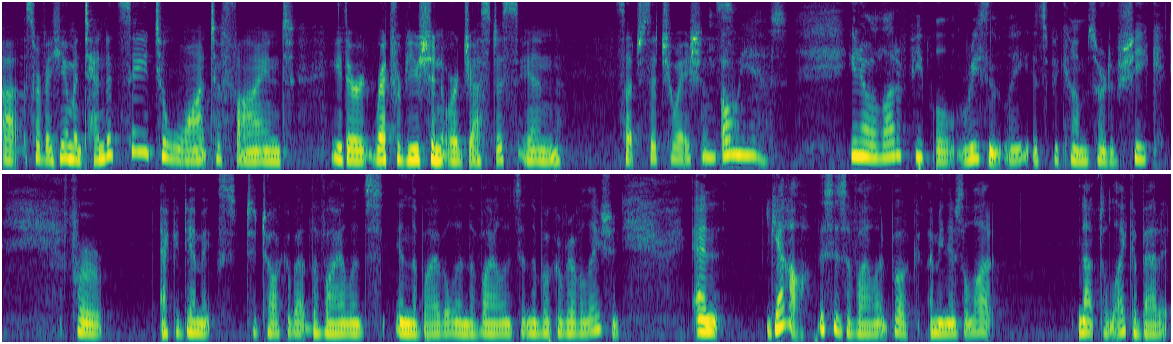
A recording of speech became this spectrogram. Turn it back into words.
uh, sort of a human tendency to want to find either retribution or justice in such situations? Oh, yes. You know, a lot of people recently, it's become sort of chic for academics to talk about the violence in the Bible and the violence in the book of Revelation. And yeah, this is a violent book. I mean, there's a lot not to like about it.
